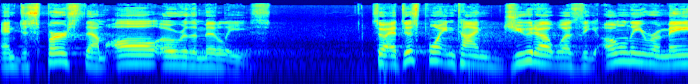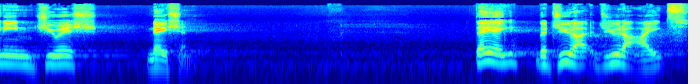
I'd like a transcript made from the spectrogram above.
and dispersed them all over the Middle East. So at this point in time, Judah was the only remaining Jewish nation. They, the Judah, Judahites,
